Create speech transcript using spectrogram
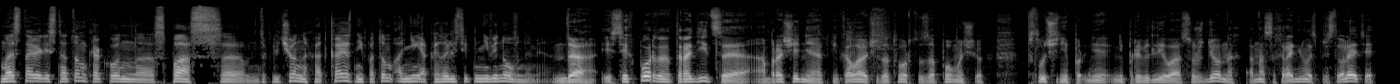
Мы остановились на том, как он э, спас э, заключенных от казни, и потом они оказались действительно невиновными. Да, и с тех пор эта традиция обращения к Николаю Чудотворцу за помощью в случае непр- не- неправедливо осужденных, она сохранилась, представляете,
